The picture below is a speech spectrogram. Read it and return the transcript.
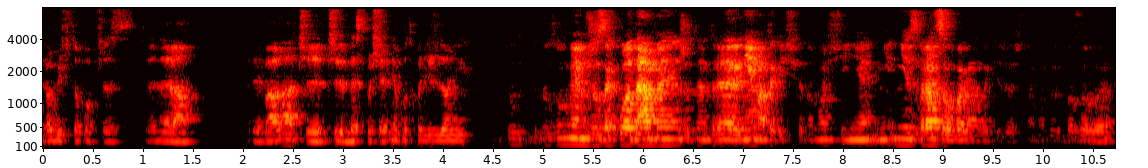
robisz to poprzez trenera rywala, czy, czy bezpośrednio podchodzisz do nich? rozumiem, że zakładamy, że ten trener nie ma takiej świadomości i nie, nie, nie zwraca uwagi na takie rzeczy. Tak? No to jest bazowe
